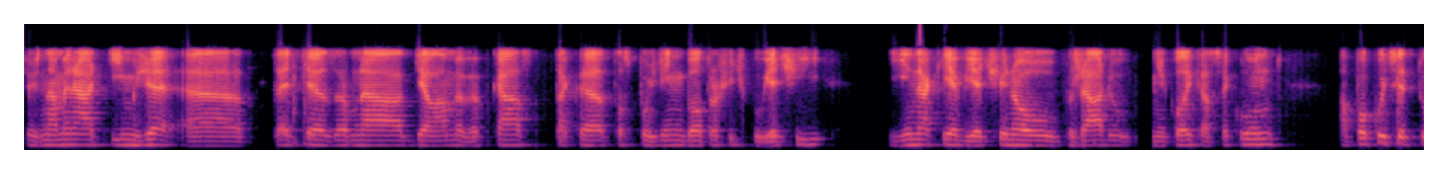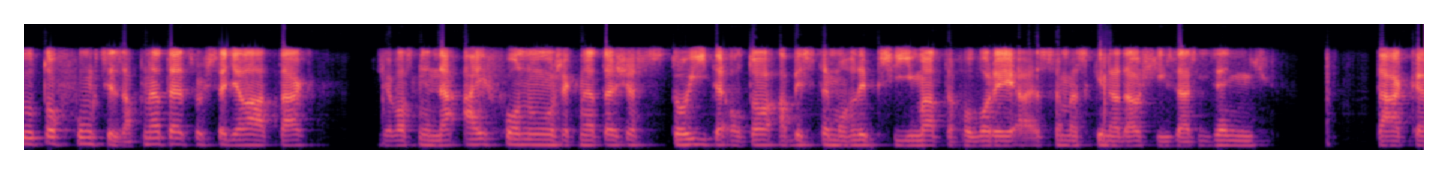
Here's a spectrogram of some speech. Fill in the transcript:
což znamená tím, že eh, teď zrovna děláme webcast, tak eh, to spoždění bylo trošičku větší, jinak je většinou v řádu několika sekund. A pokud si tuto funkci zapnete, což se dělá tak, že vlastně na iPhoneu řeknete, že stojíte o to, abyste mohli přijímat hovory a SMSky na dalších zařízeních, tak eh,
